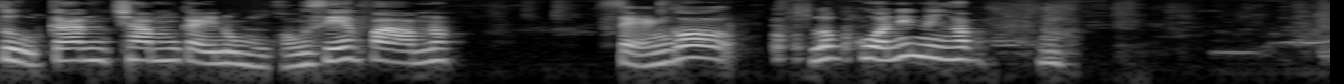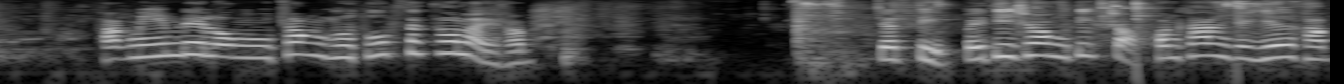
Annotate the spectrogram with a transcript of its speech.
สูตรการชำไก่หนุ่มของเซฟฟาร์มเนาะแสงก็รบกวนนิดนึงครับ พักนี้ไม่ได้ลงช่อง YouTube สักเท่าไหร่ครับ จะติดไปที่ช่อง TikTok ค่อนข้างจะเยอะครับ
